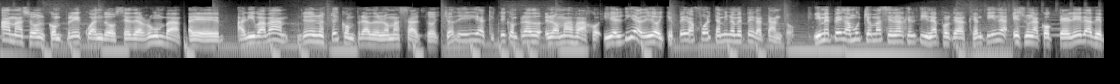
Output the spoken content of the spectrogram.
Amazon. Compré cuando se derrumba eh, Alibaba. Yo no estoy comprado en lo más alto. Yo diría que estoy comprado en lo más bajo. Y el día de hoy que pega fuerte a mí no me pega tanto. Y me pega mucho más en Argentina porque Argentina es una coctelera de,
